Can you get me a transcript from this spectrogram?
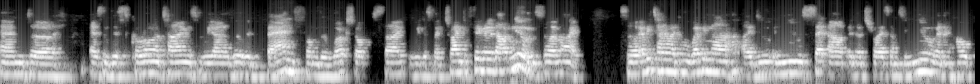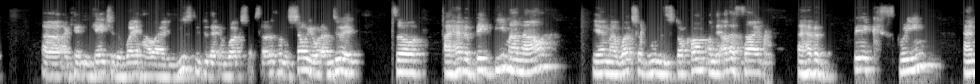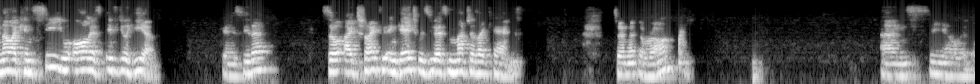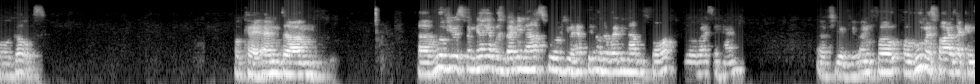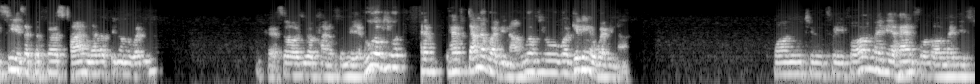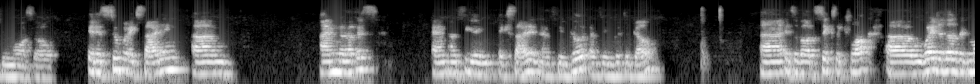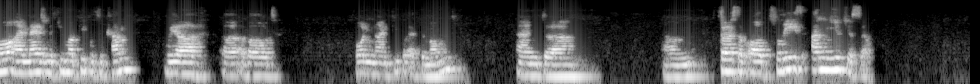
And uh, as in this Corona times, we are a little bit banned from the workshop side. We're just like trying to figure it out new, and so am I. So every time I do a webinar, I do a new setup and I try something new, and I hope uh, I can engage in the way how I used to do that in workshops. So I just want to show you what I'm doing. So I have a big beamer now here in my workshop room in Stockholm. On the other side, I have a big screen and now I can see you all as if you're here. Can you see that? So I try to engage with you as much as I can. Turn that around and see how it all goes. Okay, and um, uh, who of you is familiar with webinars? Who of you have been on a webinar before? You'll raise your hand. A few of you. And for, for whom, as far as I can see, is that the first time, never been on a webinar? Okay, so you're kind of familiar. Who of you have, have done a webinar? Who of you were giving a webinar? One, two, three, four, maybe a handful or maybe a few more. So it is super exciting. Um, I'm nervous and I'm feeling excited and I feel good. I feel good to go. Uh, it's about six o'clock. Uh, we wait a little bit more. I imagine a few more people to come. We are uh, about 49 people at the moment. And uh, um, first of all, please unmute yourself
